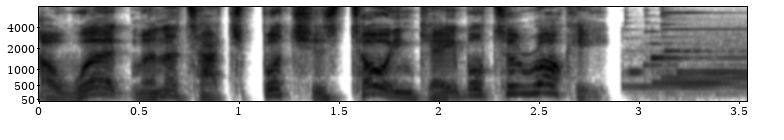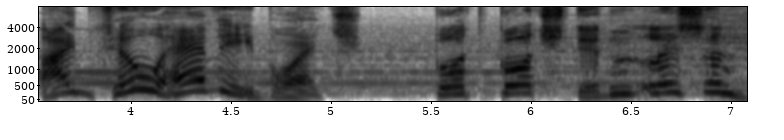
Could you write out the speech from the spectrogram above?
A workman attached Butch's towing cable to Rocky, I'm too heavy, Butch. But Butch didn't listen.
